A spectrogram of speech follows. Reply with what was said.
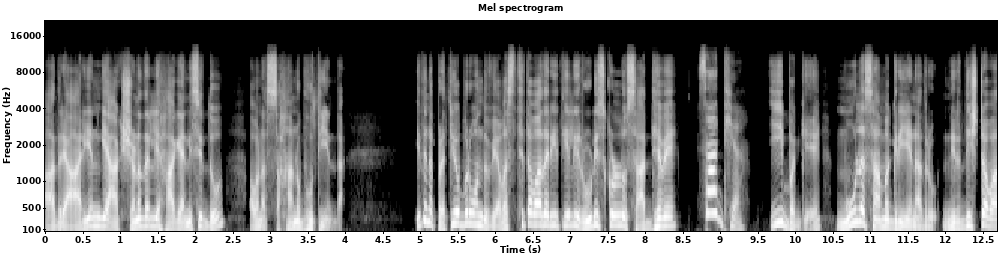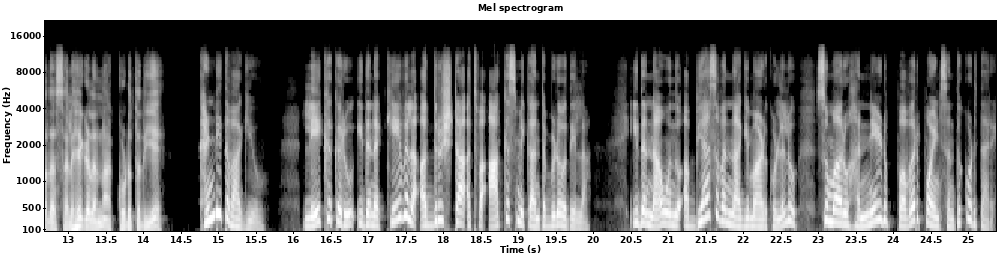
ಆದರೆ ಆರ್ಯನ್ಗೆ ಆ ಕ್ಷಣದಲ್ಲಿ ಹಾಗೆ ಅನಿಸಿದ್ದು ಅವನ ಸಹಾನುಭೂತಿಯಿಂದ. ಇದನ್ನು ಪ್ರತಿಯೊಬ್ಬರೂ ಒಂದು ವ್ಯವಸ್ಥಿತವಾದ ರೀತಿಯಲ್ಲಿ ರೂಢಿಸಿಕೊಳ್ಳಲು ಸಾಧ್ಯವೇ? ಸಾಧ್ಯ. ಈ ಬಗ್ಗೆ ಮೂಲ ಸಾಮಗ್ರಿ ಏನಾದರೂ ನಿರ್ದಿಷ್ಟವಾದ ಸಲಹೆಗಳನ್ನ ಕೊಡುತ್ತದೆಯೇ? ಖಂಡಿತವಾಗಿಯೂ. ಲೇಖಕರು ಇದನ್ನ ಕೇವಲ ಅದೃಷ್ಟ ಅಥವಾ ಆಕಸ್ಮಿಕ ಅಂತ ಬಿಡೋದಿಲ್ಲ. ಇದನ್ನ ಒಂದು ಅಭ್ಯಾಸವನ್ನಾಗಿ ಮಾಡಿಕೊಳ್ಳಲು ಸುಮಾರು ಹನ್ನೆರಡು ಪವರ್ ಪಾಯಿಂಟ್ಸ್ ಅಂತ ಕೊಡ್ತಾರೆ.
